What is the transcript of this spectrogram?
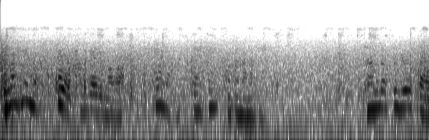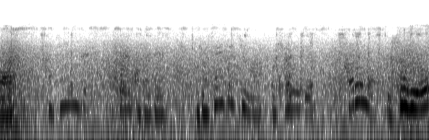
その日の服を考えるのはとても難しいことなのです3月8日は初めでということで女性たちはおしゃれで春の薄着を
